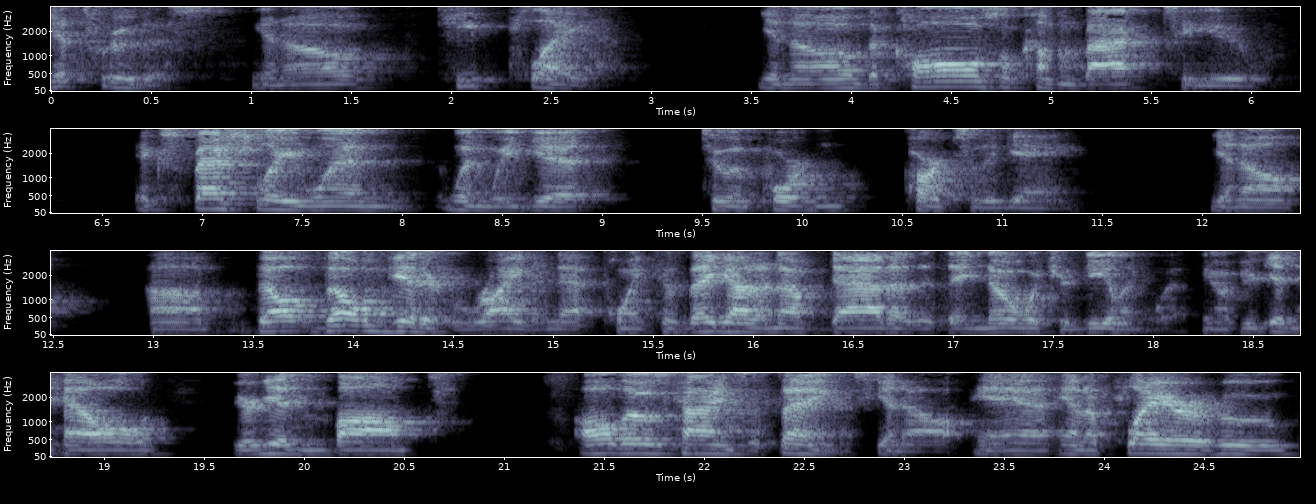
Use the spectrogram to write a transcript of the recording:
get through this, you know, keep playing. You know, the calls will come back to you, especially when when we get to important parts of the game. You know, uh, they'll they'll get it right in that point because they got enough data that they know what you're dealing with. You know, if you're getting held, you're getting bumped, all those kinds of things. You know, and and a player who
